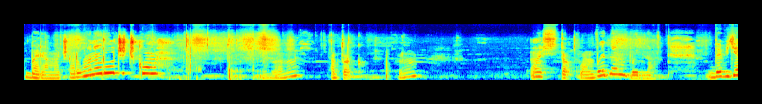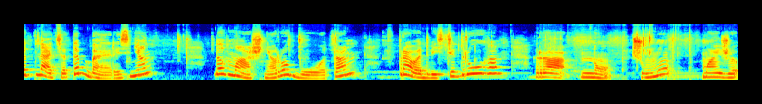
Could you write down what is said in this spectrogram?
Беремо червону ручечку. Зараз. Отак. Ось так вам видно, видно. 19 березня. Домашня робота. Вправа 202. Рано. Чому майже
